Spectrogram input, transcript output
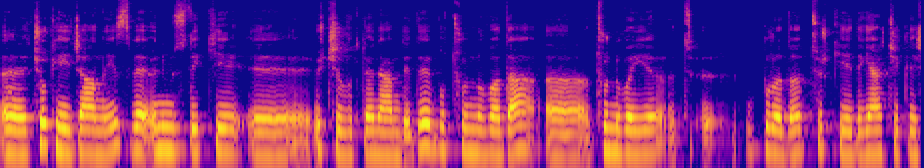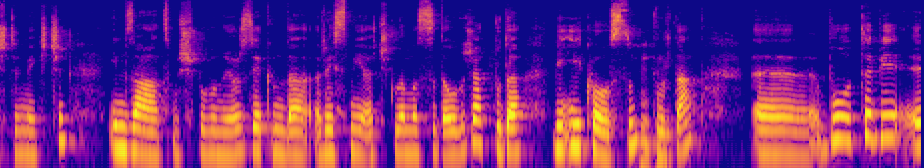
E, çok heyecanlıyız ve önümüzdeki 3 yıllık dönemde de bu turnuvada e, turnuvayı e, burada Türkiye'de gerçekleştirmek için imza atmış bulunuyoruz. Yakında resmi açıklaması da olacak. Bu da bir ilk olsun buradan. Ee, bu tabii e,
